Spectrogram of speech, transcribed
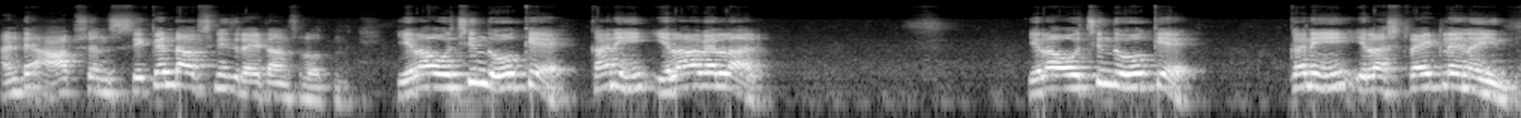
అంటే ఆప్షన్ సెకండ్ ఆప్షన్ ఇది రైట్ ఆన్సర్ అవుతుంది. ఇలా వచ్చింది ఓకే కానీ ఇలా వెళ్ళాలి. ఇలా వచ్చింది ఓకే కానీ ఇలా స్ట్రైట్ లైన్ అయ్యింది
